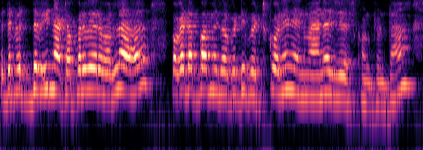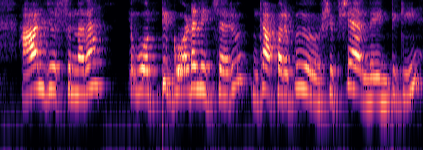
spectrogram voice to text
పెద్ద పెద్దవి నా టప్పర్వేర్ వల్ల ఒక డబ్బా మీద ఒకటి పెట్టుకొని నేను మేనేజ్ చేసుకుంటుంటా. హాల్ చూస్తున్నారా? ఒట్టి గోడలు ఇచ్చారు. ఇంకా అప్పరపు షిఫ్ట్ చేయాలి ఇంటికి.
